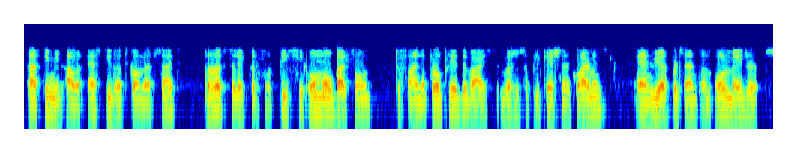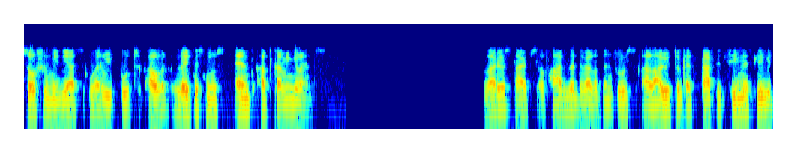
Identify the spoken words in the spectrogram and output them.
starting with our st.com website, product selector for PC or mobile phone to find appropriate device versus application requirements, and we are present on all major social medias where we put our latest news and upcoming events. Various types of hardware development tools allow you to get started seamlessly with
